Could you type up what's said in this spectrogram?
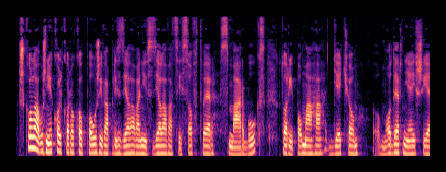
Škola už niekoľko rokov používa pri vzdelávaní vzdelávací software Smartbooks, ktorý pomáha deťom modernejšie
